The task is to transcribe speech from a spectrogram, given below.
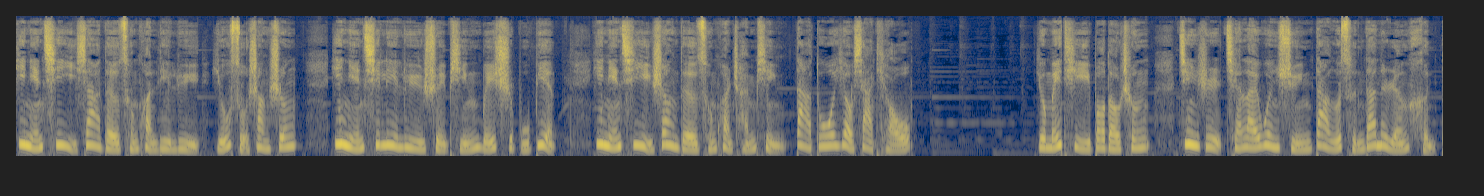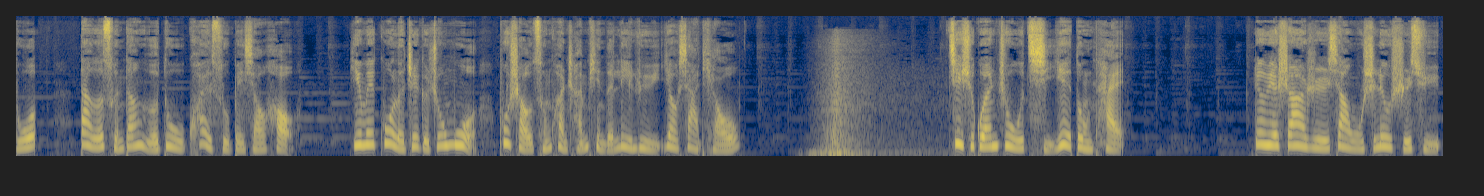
一年期以下的存款利率有所上升，一年期利率水平维持不变；一年期以上的存款产品大多要下调。有媒体报道称，近日前来问询大额存单的人很多，大额存单额度快速被消耗，因为过了这个周末，不少存款产品的利率要下调。继续关注企业动态。六月十二日下午十六时许，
